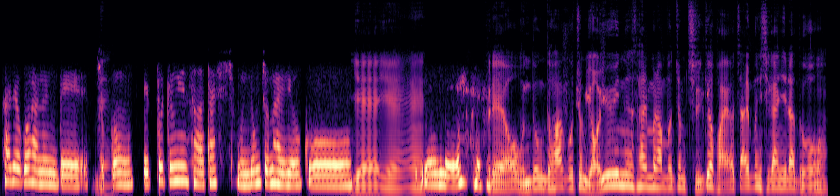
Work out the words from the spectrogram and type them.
하려고 하는데 네. 조금 예쁘둥해서 다시 좀 운동 좀 하려고. 예, 예. 네네. 그래요. 운동도 하고 좀 여유 있는 삶을 한번 좀 즐겨봐요. 짧은 시간이라도.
